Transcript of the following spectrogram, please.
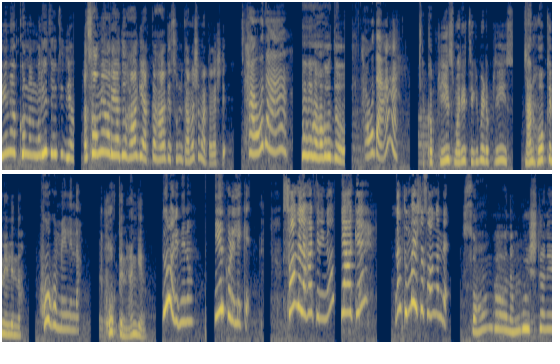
ಏನಕ್ಕ ನನ್ ಮರ್ಯಾದೆ ತೆಗಿತಿದ್ಯಾ ಅದು ಸೌಮ್ಯ ಅವರೇ ಅದು ಹಾಗೆ ಅಕ್ಕ ಹಾಗೆ ಸುಮ್ಮನೆ ತಮಾಷೆ ಮಾಡ್ತಾಳೆ ಅಷ್ಟೇ. ಹೌದಾ? ಹೌದು. ಹೌದಾ? ಅಕ್ಕ ಪ್ಲೀಸ್ ಮರ್ಯಾದೆ ತೆಗಿಬೇಡ ಪ್ಲೀಸ್ ನಾನು ಹೋಗ್ತೀನಿ ಇಲ್ಲಿಂದ. ಹೋಗು ಮೇಲಿಂದ. ಹೋಗ್ತೇನೆ ಹಂಗೇನು? ದೂರ ಹೋಗಿದ್ ನೀನು? ನೀರ್ ಕುಡಿಲಿಕ್ಕೆ. ಸಾಂಗ್ ಎಲ್ಲ ಹಾಡ್ತೀನಿ ನೀನು? ಯಾಕೆ? ನಂಗೆ ತುಂಬಾ ಇಷ್ಟ ಸಾಂಗ್ ಅಂದೆ. ಸಾಂಗ್ ನಂಗೂ ಇಷ್ಟನೇ.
